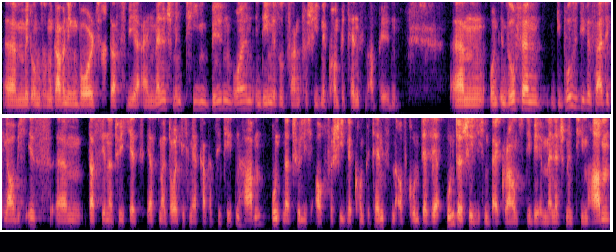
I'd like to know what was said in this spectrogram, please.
äh, mit unserem Governing Board, dass wir ein Management-Team bilden wollen, in dem wir sozusagen verschiedene Kompetenzen abbilden. Ähm, und insofern die positive Seite, glaube ich, ist, ähm, dass wir natürlich jetzt erstmal deutlich mehr Kapazitäten haben und natürlich auch verschiedene Kompetenzen aufgrund der sehr unterschiedlichen Backgrounds, die wir im Management-Team haben.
